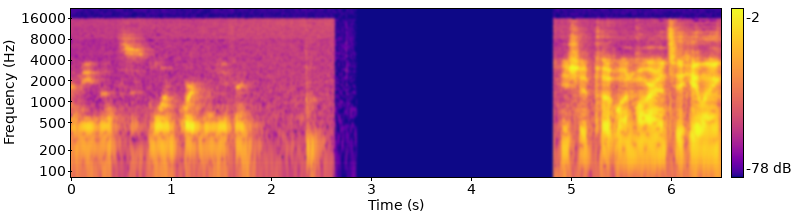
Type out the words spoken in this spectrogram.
I mean, that's more important than anything. You should put one more into healing.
